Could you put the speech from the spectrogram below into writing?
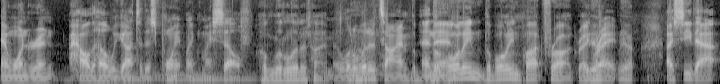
and wondering how the hell we got to this point, like myself, A little at a time. a little bit at a time, The, and the then boiling the boiling pot frog, right? right, Yeah. I see that,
